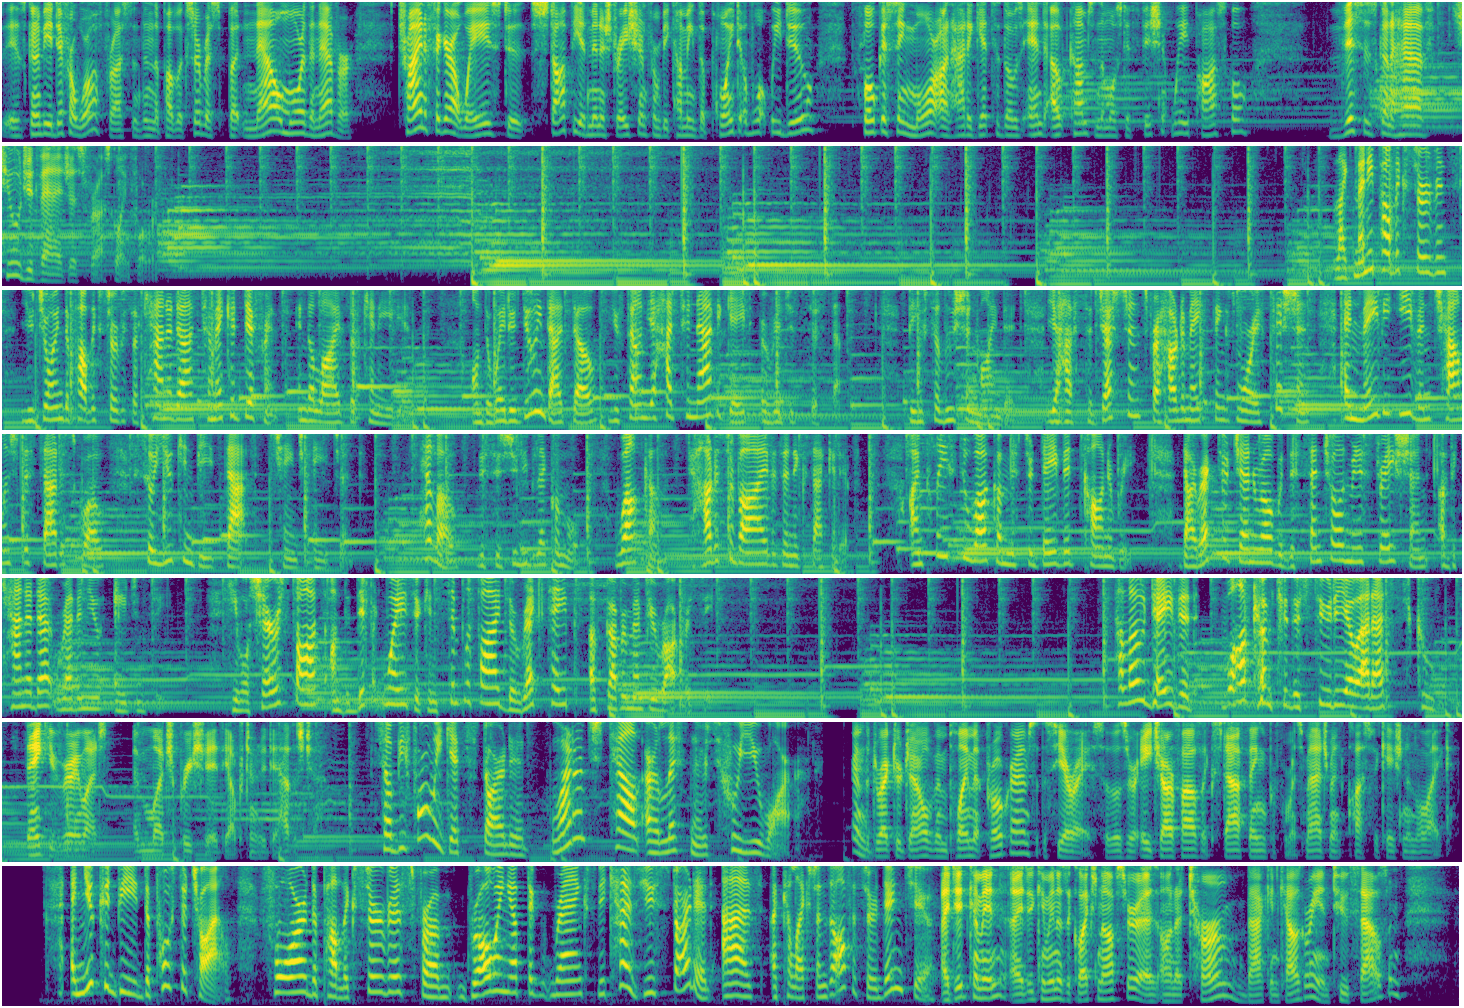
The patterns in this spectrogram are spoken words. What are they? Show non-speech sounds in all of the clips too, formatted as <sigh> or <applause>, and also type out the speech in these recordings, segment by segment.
It's going to be a different world for us than the public service, but now more than ever, trying to figure out ways to stop the administration from becoming the point of what we do, focusing more on how to get to those end outcomes in the most efficient way possible, this is going to have huge advantages for us going forward. Like many public servants, you joined the Public Service of Canada to make a difference in the lives of Canadians. On the way to doing that, though, you found you had to navigate a rigid system. Being solution minded, you have suggestions for how to make things more efficient and maybe even challenge the status quo so you can be that change agent. Hello, this is Julie Blecomo. Welcome to How to Survive as an Executive. I'm pleased to welcome Mr. David Conabry, Director General with the Central Administration of the Canada Revenue Agency. He will share his thoughts on the different ways you can simplify the red tape of government bureaucracy. Hello, David. Welcome to the studio at ASTSCO. Thank you very much. I much appreciate the opportunity to have this chat. So, before we get started, why don't you tell our listeners who you are? I'm the Director General of Employment Programs at the CRA. So those are HR files like staffing, performance management, classification, and the like. And you could be the poster child for the public service from growing up the ranks because you started as a collections officer, didn't you? I did come in. I did come in as a collection officer as, on a term back in Calgary in 2000.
